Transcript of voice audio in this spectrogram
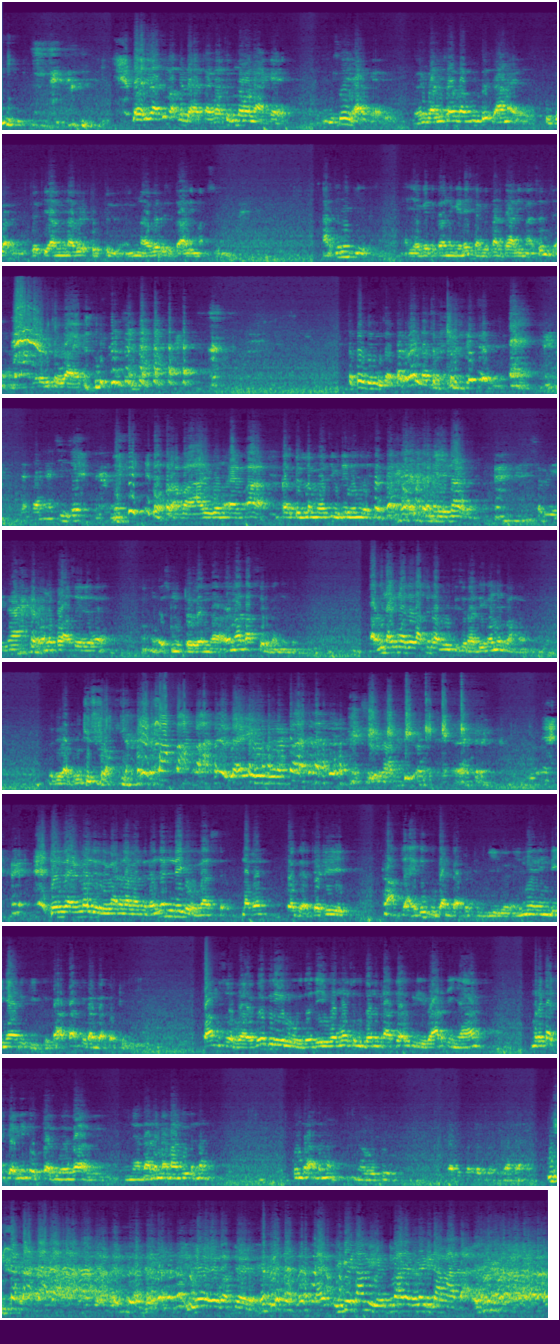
Dari waktu mak mendatang, masuk menolong akeh. Musuh ya akeh. Bayar balik saya kampung itu anak ya, bukan. Jadi yang menawar double, menawar itu ahli maksud. Artinya gitu. Nah, ya gitu kalau negara sebagai partai ahli jangan baru coba ya. Tepat di musa, keren lah. Tanya sih, sih. Berapa hari pun MA, gak gelem ngaji udah nanya. Seminar, Serena. ono kelas wis mudah MA, MA tafsir banyak. Tapi naik mau tafsir tak perlu disurati, kan paham. Jadi tak perlu disurati. Saya umur. Dan saya mau jadi mana sama teman, jadi nih gue mas, napa? Jadi Raja itu bukan gak peduli, ini intinya itu gitu. Kata bukan gak peduli. Paham sobat, gue keliru. Jadi ngomong sebutan raja itu keliru. Artinya mereka juga ingin tobat, gue paham. Nyatanya memang itu tenang. Kontrak tenang. Nggak betul. Iya, ya, raja ya. Ini kami, cuma ada dua kecamatan.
